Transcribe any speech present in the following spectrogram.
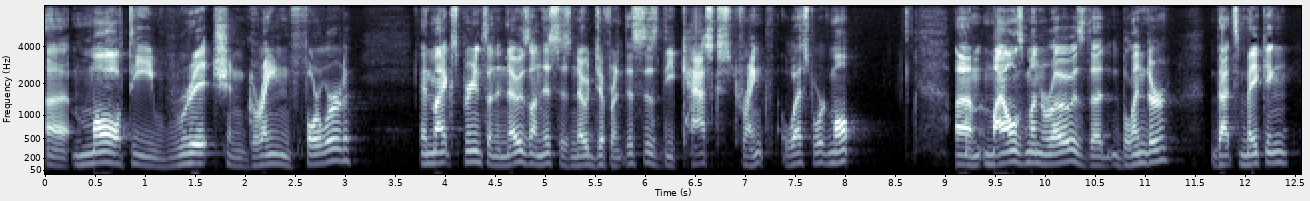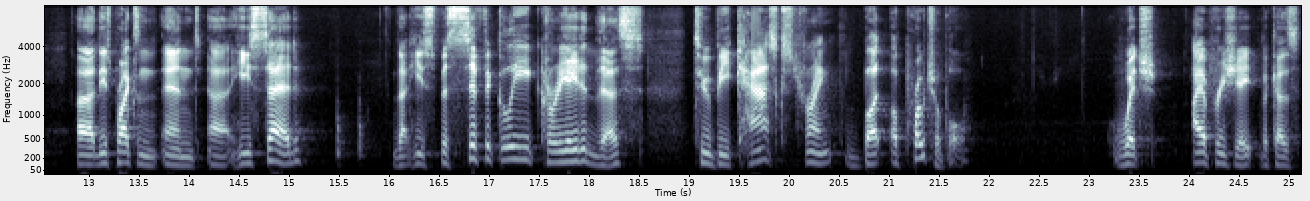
uh, malty, rich, and grain forward. In my experience, on the nose on this is no different. This is the cask strength Westward malt. Um, Miles Munroe is the blender that's making uh, these products, and, and uh, he said that he specifically created this to be cask strength but approachable, which I appreciate because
